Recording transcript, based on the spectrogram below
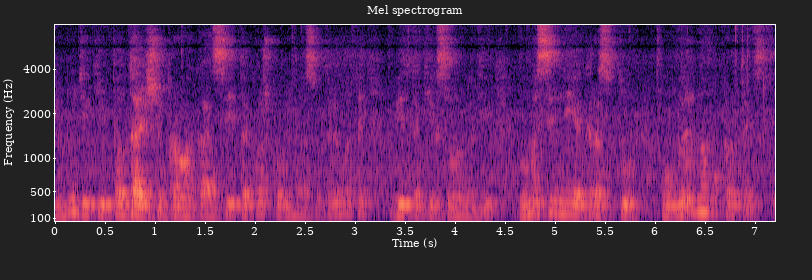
і будь-які подальші провокації також повинні нас утримати від таких силових дій. Бо ми сильні якраз тут, у мирному протесті.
